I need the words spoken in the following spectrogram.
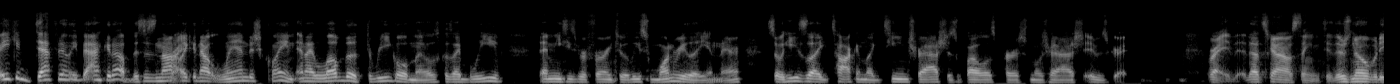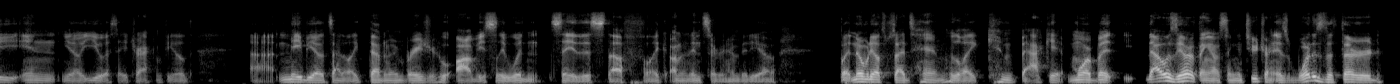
he can definitely back it up. This is not right. like an outlandish claim. And I love the three gold medals because I believe that means he's referring to at least one relay in there. So he's like talking like team trash as well as personal trash. It was great. Right. That's kind of I was thinking too. There's nobody in, you know, USA track and field, uh, maybe outside of like Donavan Brazier, who obviously wouldn't say this stuff like on an Instagram video. But nobody else besides him who like can back it more. But that was the other thing I was thinking too, Trent, is what is the third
